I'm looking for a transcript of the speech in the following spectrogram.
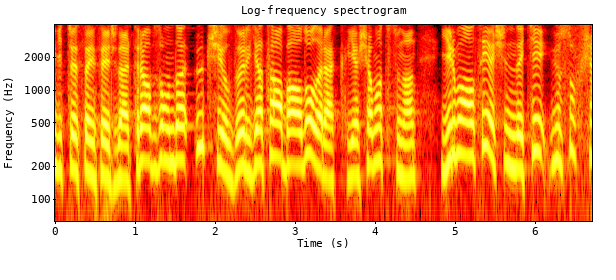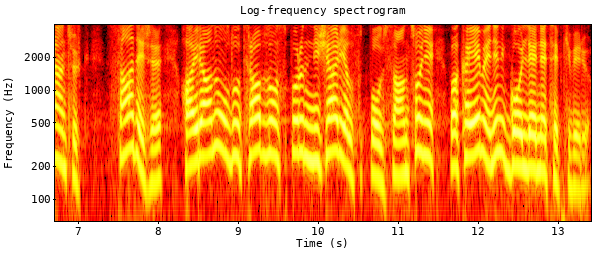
gideceğiz sayın seyirciler. Trabzon'da 3 yıldır yatağa bağlı olarak yaşama tutunan 26 yaşındaki Yusuf Şentürk sadece hayranı olduğu Trabzonspor'un Nijeryalı futbolcusu Antony Vakayeme'nin gollerine tepki veriyor.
